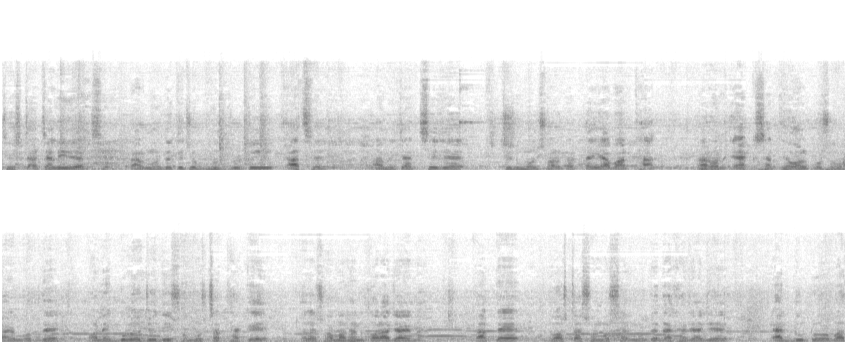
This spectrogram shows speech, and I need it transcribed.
চেষ্টা চালিয়ে যাচ্ছে। তার মধ্যে কিছু ভুল ত্রুটি আছে। আমি চাচ্ছি যে তৃণমূল সরকারটাই আবার থাক। কারণ একসাথে অল্প সময়ের মধ্যে অনেকগুলো যদি সমস্যা থাকে, তাহলে সমাধান করা যায় না। তাতে দশটা সমস্যার মধ্যে দেখা যায় যে এক, দুটো বা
